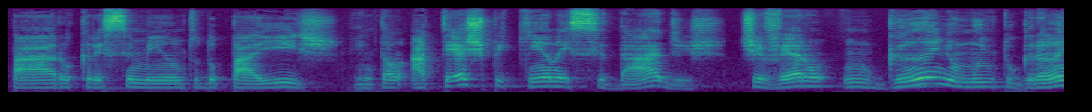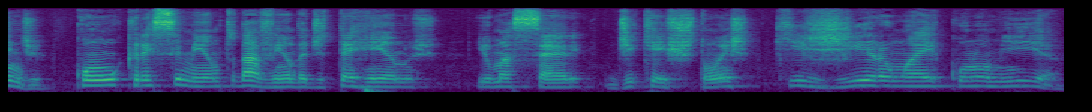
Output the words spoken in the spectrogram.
para o crescimento do país. Então, até as pequenas cidades tiveram um ganho muito grande com o crescimento da venda de terrenos, e uma série de questões que giram a economia.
